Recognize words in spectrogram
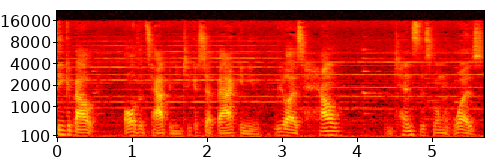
think about all that's happened. You take a step back and you realize how intense this moment was.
